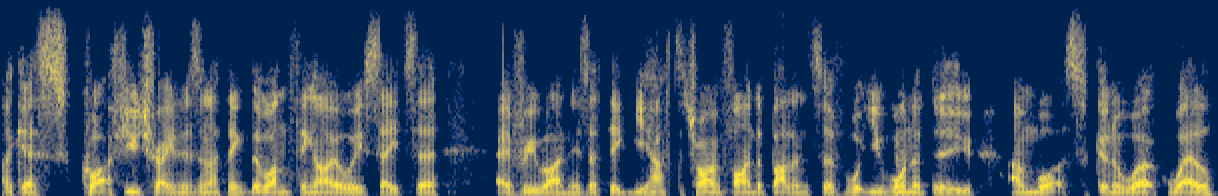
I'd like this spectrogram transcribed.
I guess quite a few trainers and I think the one thing I always say to everyone is I think you have to try and find a balance of what you want to do and what's going to work well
